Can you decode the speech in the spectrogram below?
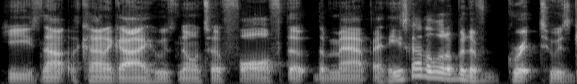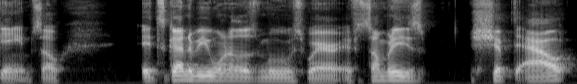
He's not the kind of guy who's known to fall off the, the map, and he's got a little bit of grit to his game. So it's going to be one of those moves where if somebody's shipped out,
